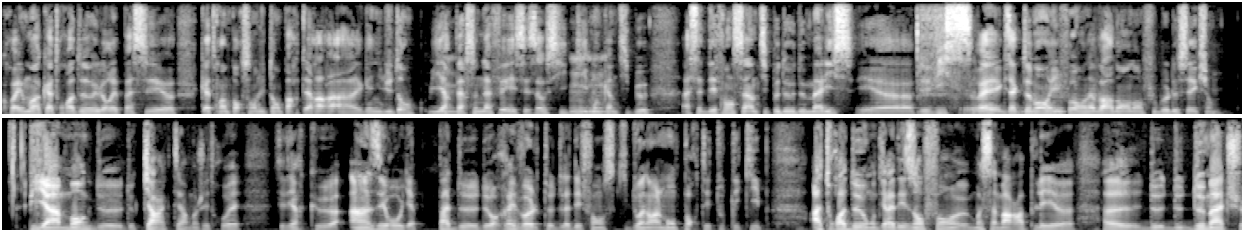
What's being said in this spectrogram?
croyez-moi qu'à 3-2, il aurait passé euh, 80% du temps par terre à, à gagner du temps. Hier, Mm. personne l'a fait, et c'est ça aussi qui Mm, manque mm. un petit peu à cette défense, c'est un petit peu de, de malice. Et euh, De vice. ouais, exactement. Mm, Il faut en avoir dans, dans le football de sélection. Puis il y a un manque de, de caractère, moi j'ai trouvé. C'est-à-dire que à 1-0, il n'y a pas de, de révolte de la défense qui doit normalement porter toute l'équipe. À 3-2, on dirait des enfants. Euh, moi, ça m'a rappelé euh, euh, deux, deux- deux matchs.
